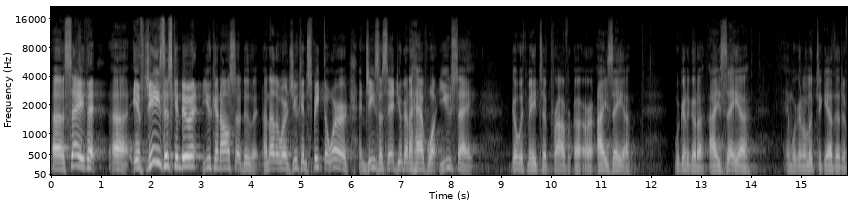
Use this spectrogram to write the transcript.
uh, say that uh, if Jesus can do it, you can also do it. In other words, you can speak the word, and Jesus said you're going to have what you say. Go with me to Prover- uh, or Isaiah. We're going to go to Isaiah, and we're going to look together to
